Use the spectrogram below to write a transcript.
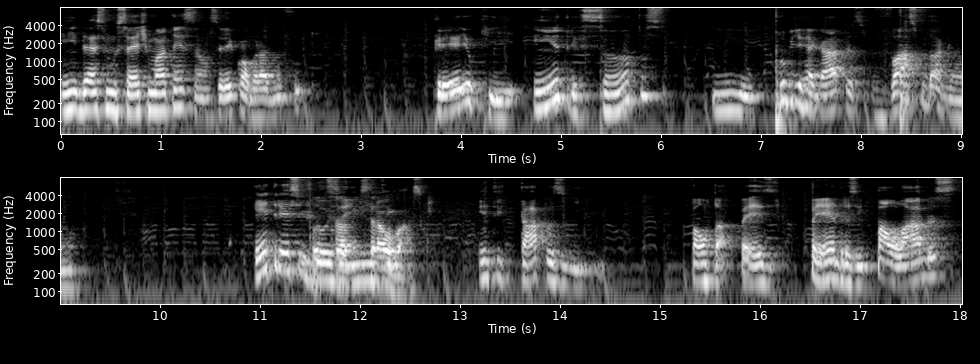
Em 17 atenção, serei cobrado no futuro. Creio que entre Santos e o Clube de Regatas Vasco da Gama. Entre esses Todos dois aí, que será entre- o Vasco. entre tapas e pontapés, pedras e pauladas,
